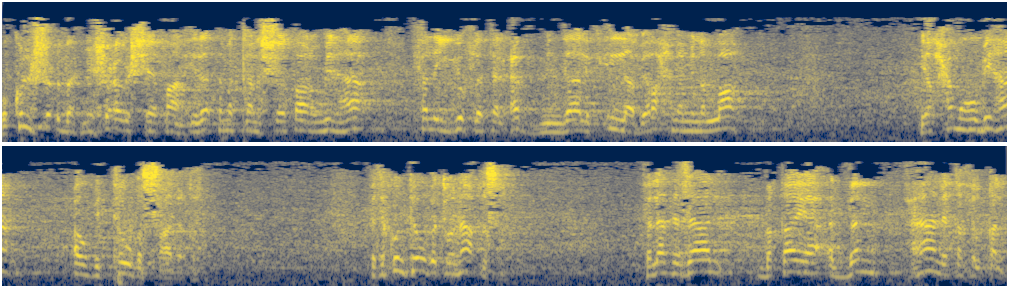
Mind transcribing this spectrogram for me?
وكل شعبة من شعب الشيطان إذا تمكن الشيطان منها فلن يفلت العبد من ذلك إلا برحمة من الله يرحمه بها أو بالتوبة الصادقة. فتكون توبته ناقصة. فلا تزال بقايا الذنب عالقة في القلب.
